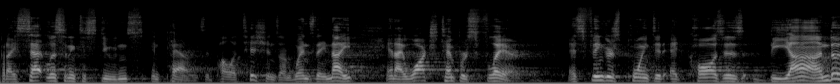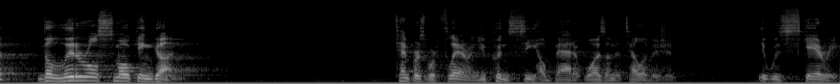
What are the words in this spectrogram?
But I sat listening to students and parents and politicians on Wednesday night, and I watched tempers flare as fingers pointed at causes beyond the literal smoking gun. Tempers were flaring. You couldn't see how bad it was on the television. It was scary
